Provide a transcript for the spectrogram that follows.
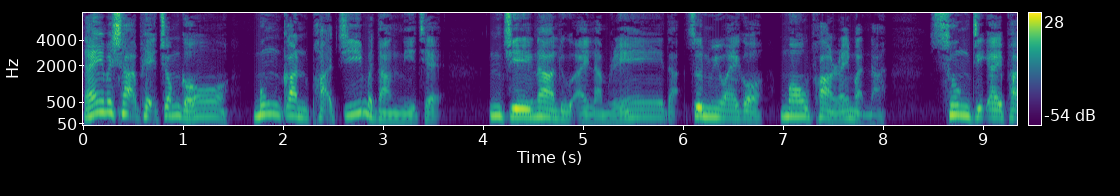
ဒိုင်မရှာဖက်ကြုံကောမုန်ကန်ဖာကြီးမဒန်းနီချက်အင်ဂျေနာလူအိုင်လမ်ရဲဒါစွန်မီဝိုင်ကောမောဖရိုင်းမနာဆုံဒီအိုင်ဖာ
